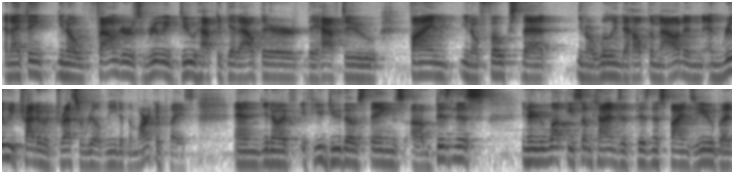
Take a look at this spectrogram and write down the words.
and I think, you know, founders really do have to get out there. They have to find, you know, folks that, you know, are willing to help them out and, and really try to address a real need in the marketplace. And, you know, if, if you do those things, uh, business, you know, you're lucky sometimes if business finds you, but,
